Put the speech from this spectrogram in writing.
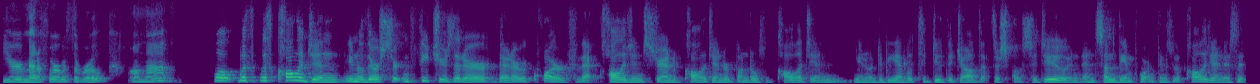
your metaphor with the rope on that? Well, with with collagen, you know, there are certain features that are that are required for that collagen strand of collagen or bundles of collagen, you know, to be able to do the job that they're supposed to do. And and some of the important things with collagen is that,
